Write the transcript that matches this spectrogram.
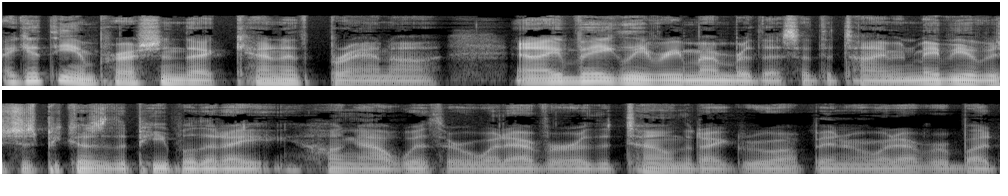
I get the impression that Kenneth Branagh, and I vaguely remember this at the time, and maybe it was just because of the people that I hung out with or whatever, or the town that I grew up in or whatever, but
